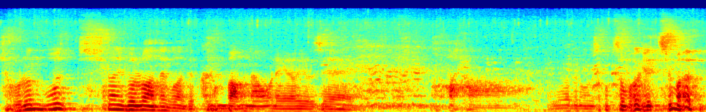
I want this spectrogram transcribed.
저는 뭐 시간이 별로 안 된 것 같은데 금방 나오네요 요새. 하하. 내가 들으면 섭섭하겠지만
